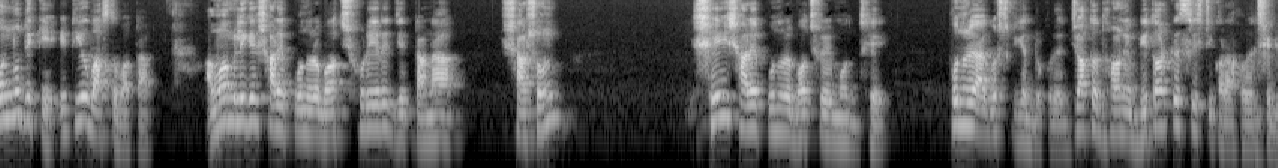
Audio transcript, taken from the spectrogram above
অন্যদিকে এটিও বাস্তবতা। আওয়ামী লীগের সাড়ে পনেরো বছরের যে টানা শাসন, সেই সাড়ে পনেরো বছরের মধ্যে পনেরোই আগস্টকে কেন্দ্র করে যত ধরনের বিতর্কের সৃষ্টি করা হয়েছিল,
